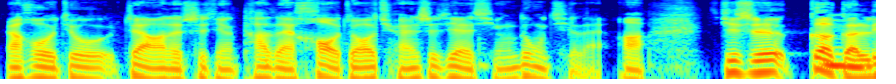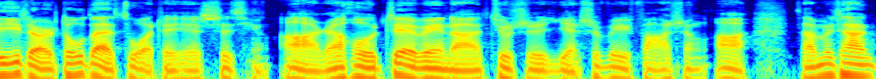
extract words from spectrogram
然后就这样的事情，他在号召全世界行动起来啊。其实各个 leader 都在做这些事情啊。然后这位呢，就是也是未发生啊。咱们看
